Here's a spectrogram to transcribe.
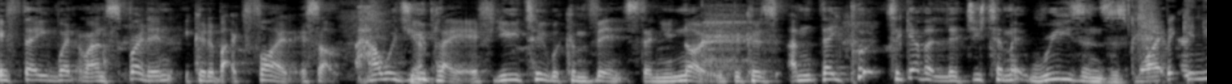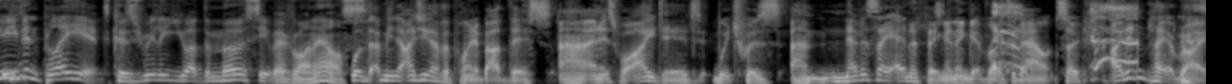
if they went around spreading, it could have backfired. It's like, how would you play it if you two were convinced and you know? Because and they put together legitimate reasons as why. but can you even play it? Because really, you are at the mercy of everyone else. Well, I mean, I do have a point about this, uh, and it's what I did, which was um, never say anything and then get voted out. So I didn't play it right.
